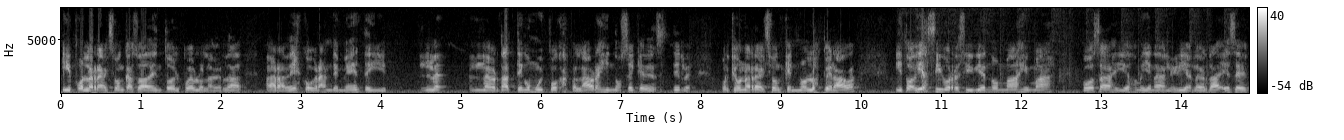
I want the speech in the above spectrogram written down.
y por la reacción causada en todo el pueblo, la verdad, agradezco grandemente y la, verdad tengo muy pocas palabras y no sé qué decirle, porque es una reacción que no lo esperaba y todavía sigo recibiendo más y más cosas y eso me llena de alegría. La verdad, ese es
